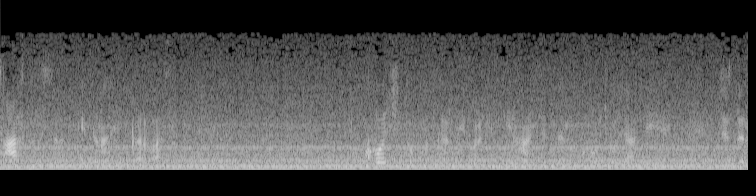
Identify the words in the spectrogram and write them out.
शास्त्र सिर्फ़ इतना ही करवा सकते हैं। खोज तो खुद करनी पड़ेगी हाँ जिस दिन खोज हो जाती है जिस दिन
